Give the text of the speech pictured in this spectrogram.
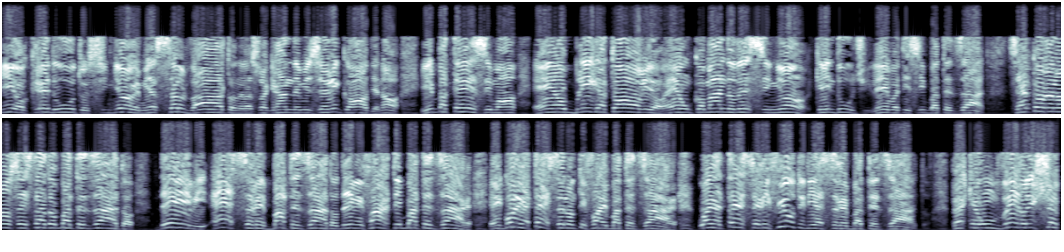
io ho creduto, il Signore mi ha salvato nella sua grande misericordia. No, il battesimo è obbligatorio, è un comando del Signore. Che induci? Levati, sii battezzato. Se ancora non sei stato battezzato, devi essere battezzato, devi farti battezzare. E guai a te se non ti fai battezzare, guai a te se rifiuti di essere battezzato. Perché un vero discepolo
